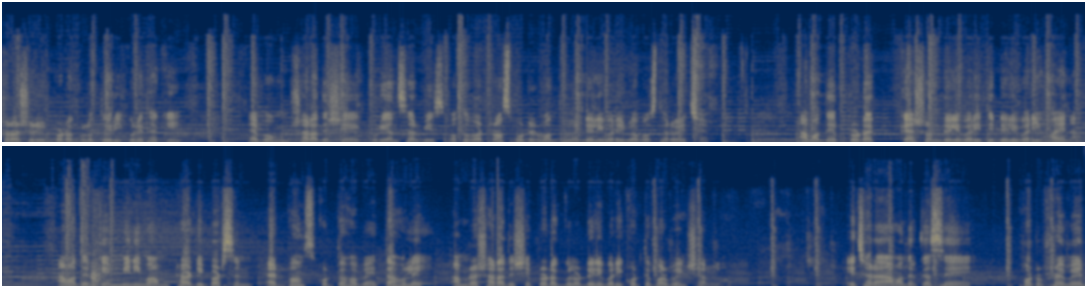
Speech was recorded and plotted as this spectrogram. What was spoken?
সরাসরি প্রোডাক্টগুলো তৈরি করে থাকি এবং সারা দেশে কুরিয়ান সার্ভিস অথবা ট্রান্সপোর্টের মাধ্যমে ডেলিভারির ব্যবস্থা রয়েছে। আমাদের প্রোডাক্ট ক্যাশ অন ডেলিভারিতে ডেলিভারি হয় না। আমাদেরকে মিনিমাম থার্টি পার্সেন্ট অ্যাডভান্স করতে হবে, তাহলেই আমরা সারা দেশে প্রোডাক্টগুলো ডেলিভারি করতে পারব ইনশাল্লাহ এছাড়া আমাদের কাছে ফটো ফ্রেমের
